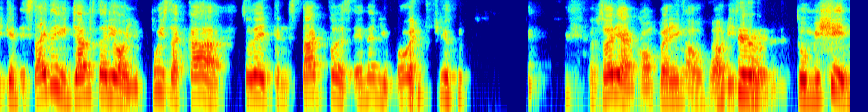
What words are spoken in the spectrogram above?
you can it's either you jump it or you push the car so that it can start first and then you provide fuel i'm sorry i'm comparing our bodies Until- to machine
